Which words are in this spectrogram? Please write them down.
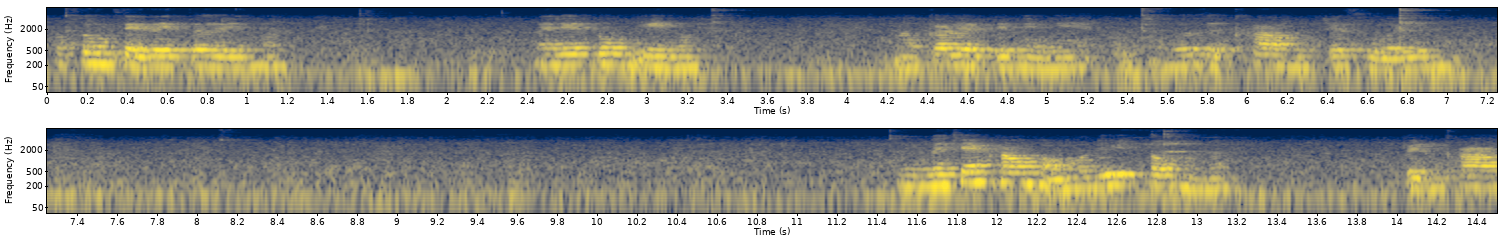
ข้าวต้มใส่ใบเตยนะ ไม่ได้ต้มเอง มันก็เลยเป็นอย่างนี้รู้สึกข้าวมันจะสวยมันไม่ใช่ข้าวหอมมะลิต้มนะ เป็นข้าว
